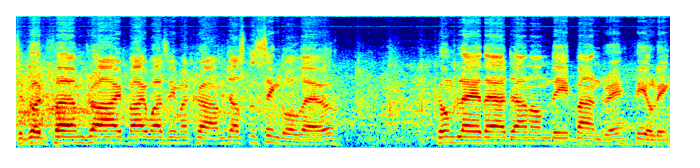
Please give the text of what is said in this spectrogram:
That's a good firm drive by Wasim Akram. Just a single though. Kumble there down on the boundary, fielding.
